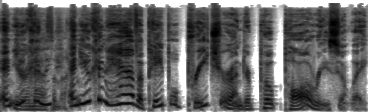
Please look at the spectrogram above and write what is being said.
And you can anathema. and you can have a papal preacher under Pope Paul recently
